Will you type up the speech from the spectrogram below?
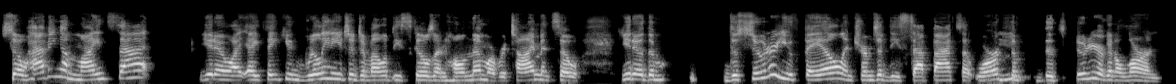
So, having a mindset, you know, I, I, think you really need to develop these skills and hone them over time. And so, you know, the the sooner you fail in terms of these setbacks at work, mm-hmm. the, the sooner you're going to learn.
